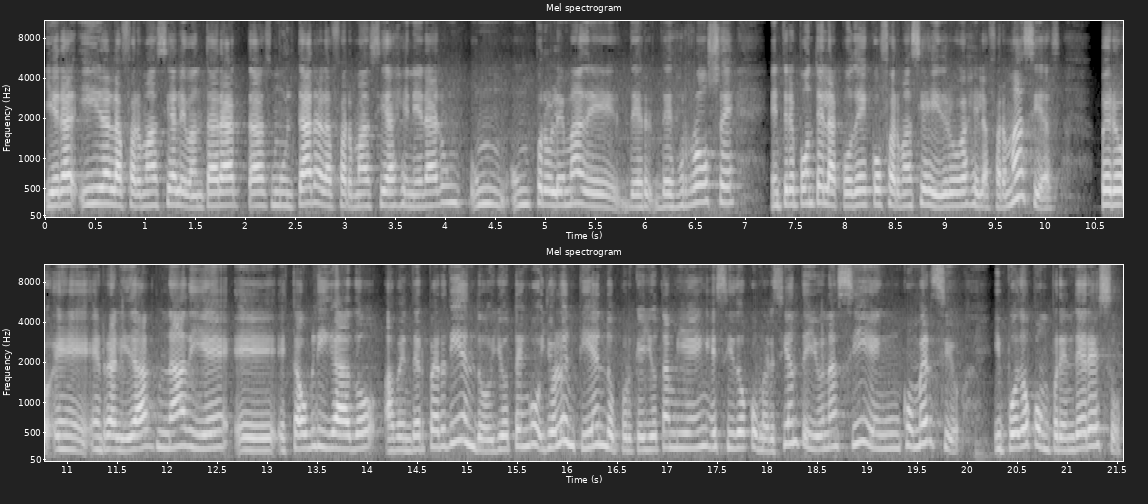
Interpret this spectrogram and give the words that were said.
y era ir a la farmacia, levantar actas, multar a la farmacia, generar un, problema de, roce entre Ponte la Codeco, farmacias y drogas y las farmacias. Pero eh, en realidad nadie eh, está obligado a vender perdiendo. Yo tengo, yo lo entiendo porque yo también he sido comerciante, yo nací en un comercio y puedo comprender eso.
